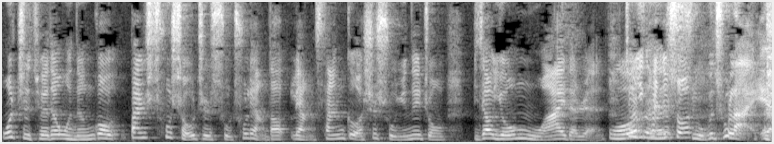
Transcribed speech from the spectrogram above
我只觉得我能够扳出手指数出两到两三个是属于那种比较有母爱的人，就我怎么一看就说数不出来呀？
